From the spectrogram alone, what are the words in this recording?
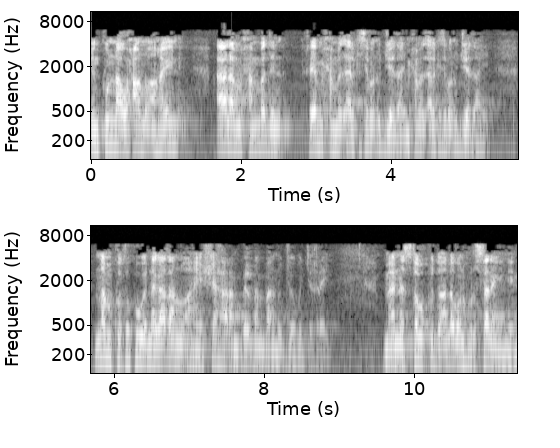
in kunaa waxaanu ahayn ala muxamadin reer maxamed aalkiisi baan ujeedaay maxamed aalkiisi baan ujeedaay namkutu kuwii nagaadaanu ahayn shahran bil dhan baanu joogi jiray maa nastawqidu annagoon hursanaynin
